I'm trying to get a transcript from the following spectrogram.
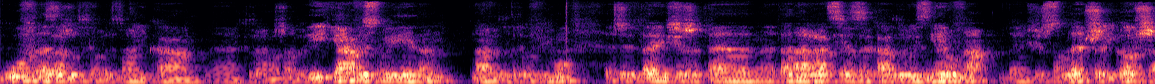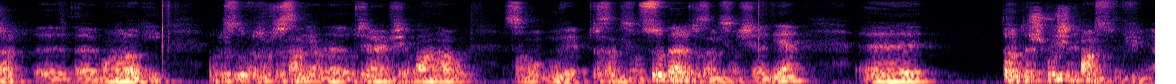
główne zarzuty wobec Malika, e, które można by... Ja wysnuję jeden nawet do tego filmu. Znaczy, wydaje mi się, że ten, ta narracja z kadru jest nierówna. Wydaje mi się, że są lepsze i gorsze e, te monologi. Po prostu uważam, że czasami one ocierają się o banał. Są, mówię, czasami są super, czasami są średnie. To był też późny pomysł w tym filmie.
